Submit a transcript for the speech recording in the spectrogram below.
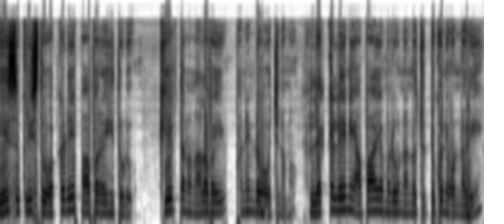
యేసుక్రీస్తు ఒక్కడే పాపరహితుడు. కీర్తన నలభై పన్నెండవ వచనము. లెక్కలేని అపాయములు నన్ను చుట్టుకొని ఉన్నవి.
